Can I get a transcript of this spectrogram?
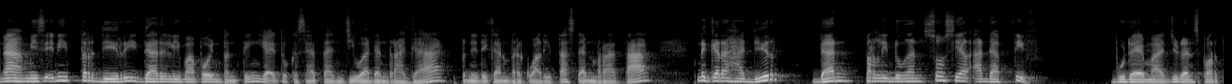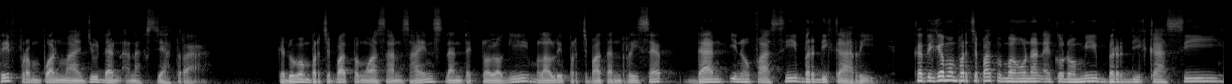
Nah, misi ini terdiri dari lima poin penting yaitu kesehatan jiwa dan raga, pendidikan berkualitas dan merata, negara hadir, dan perlindungan sosial adaptif, budaya maju dan sportif, perempuan maju dan anak sejahtera. Kedua, mempercepat penguasaan sains dan teknologi melalui percepatan riset dan inovasi berdikari. Ketiga, mempercepat pembangunan ekonomi berdikasi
